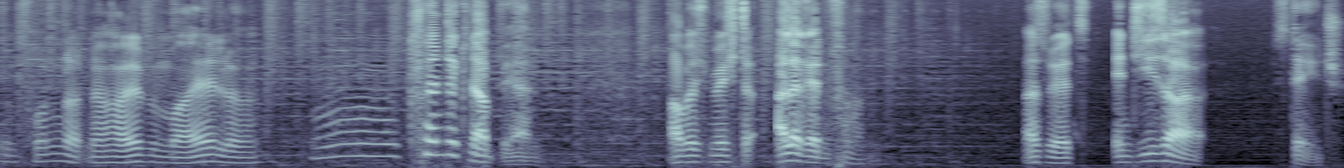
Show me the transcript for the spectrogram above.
500, eine halbe Meile. Hm, könnte knapp werden. Aber ich möchte alle Rennen fahren. Also jetzt in dieser Stage.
